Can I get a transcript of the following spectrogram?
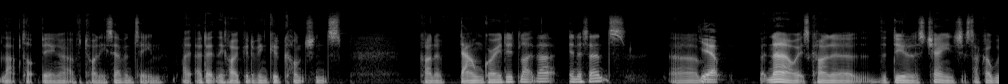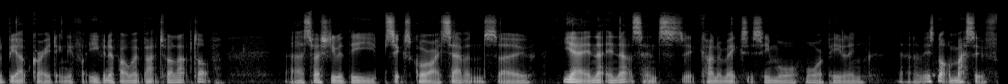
laptop being out of 2017. I, I don't think I could have, in good conscience, kind of downgraded like that in a sense. Um, yep. But now it's kind of the deal has changed. It's like I would be upgrading if even if I went back to a laptop. uh, especially with the six core i7. So yeah, in that in that sense, it kind of makes it seem more more appealing. Um, it's not a massive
